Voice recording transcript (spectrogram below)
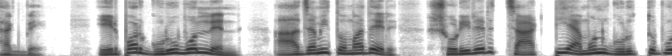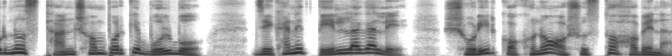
থাকবে। এরপর গুরু বললেন, আজ আমি তোমাদের শরীরের চারটি এমন গুরুত্বপূর্ণ স্থান সম্পর্কে বলব, যেখানে তেল লাগালে শরীর কখনো অসুস্থ হবে না।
